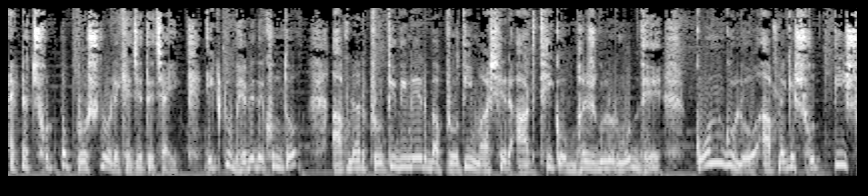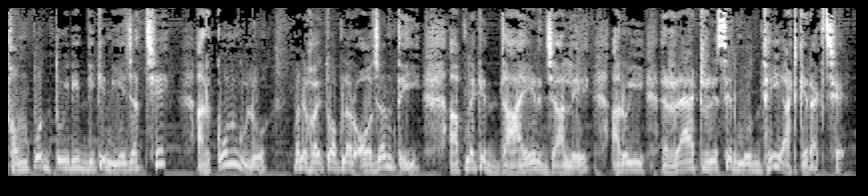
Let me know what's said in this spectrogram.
একটা ছোট্ট প্রশ্ন রেখে যেতে চাই। একটু ভেবে দেখুন তো, আপনার প্রতিদিনের বা প্রতি মাসের আর্থিক অভ্যাসগুলোর মধ্যে কোনগুলো আপনাকে সত্যি সম্পদ তৈরির দিকে নিয়ে যাচ্ছে? আর কোনগুলো মানে হয়তো আপনার অজান্তেই আপনাকে দায়ের জালে আর ওই র্যাট রেসের মধ্যেই আটকে রাখছে?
